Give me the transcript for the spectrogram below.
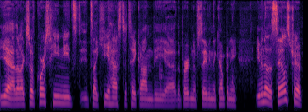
Yeah, they're like, so of course he needs. It's like he has to take on the uh, the burden of saving the company, even though the sales trip,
